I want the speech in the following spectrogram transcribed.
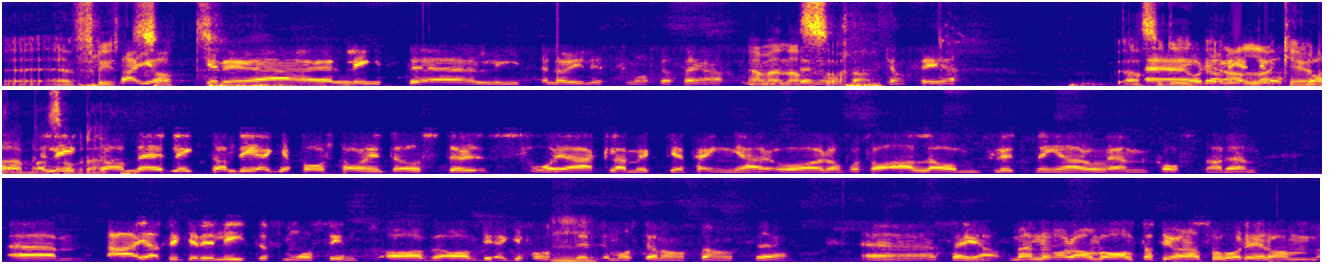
eh, en flytt? Nej, jag tycker det är lite, lite löjligt måste jag säga. Att man ja, men inte alltså... någonstans kan se Alltså det, eh, alla kan ju drabbas liksom, av det. Liksom, liksom Degerfors har ju inte Öster så jäkla mycket pengar och de får ta alla omflyttningar och den kostnaden. Um, ah, jag tycker det är lite småsint av, av Degerfors, mm. det måste jag någonstans eh, säga. Men har de valt att göra så det är de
